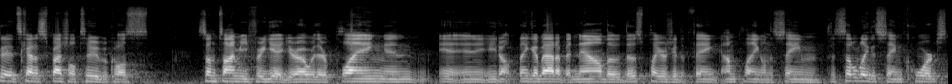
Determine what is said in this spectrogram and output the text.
it's kind of special too because sometimes you forget you're over there playing and, and you don't think about it. But now those players get to think I'm playing on the same facility, the same courts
